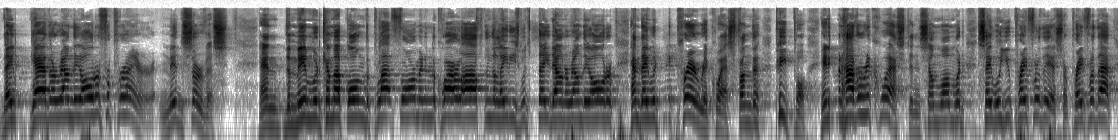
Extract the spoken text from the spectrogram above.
they gather around the altar for prayer mid service. And the men would come up on the platform and in the choir loft, and the ladies would stay down around the altar, and they would take prayer requests from the people. Anyone have a request, and someone would say, Will you pray for this or pray for that?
